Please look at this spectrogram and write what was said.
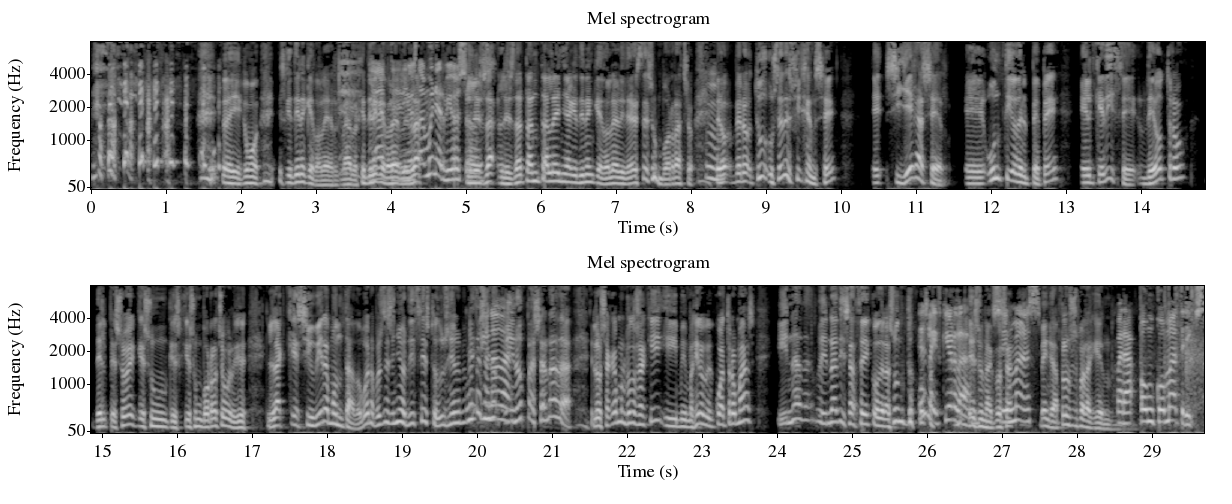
Oye, como, es que tiene que doler, claro, es que tiene que doler. les da, muy nerviosos. Les da, les da tanta leña que tienen que doler. Y dicen, este es un borracho. Mm. Pero, pero tú, ustedes fíjense, eh, si llega a ser eh, un tío del PP, el que dice de otro, del PSOE que es un que es, que es un borracho la que se hubiera montado bueno pues este señor dice esto de un señor no pasa nada. y no pasa nada lo sacamos nosotros aquí y me imagino que cuatro más y nada nadie se hace eco del asunto es la izquierda es una cosa sin más venga aplausos para quién para Oncomatrix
